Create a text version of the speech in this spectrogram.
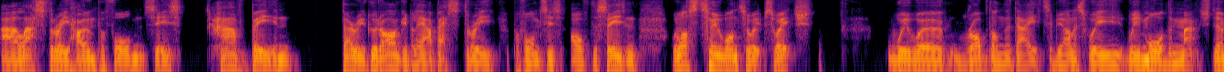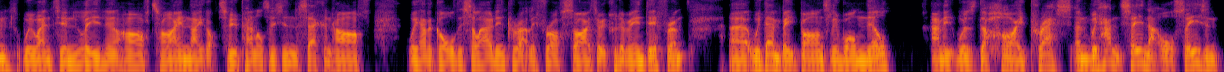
our last three home performances have been very good, arguably our best three performances of the season. We lost 2 1 to Ipswich we were robbed on the day. To be honest, we we more than matched them. We went in leading at half time. They got two penalties in the second half. We had a goal disallowed incorrectly for offside, so it could have been different. Uh, we then beat Barnsley one 0 and it was the high press, and we hadn't seen that all season.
